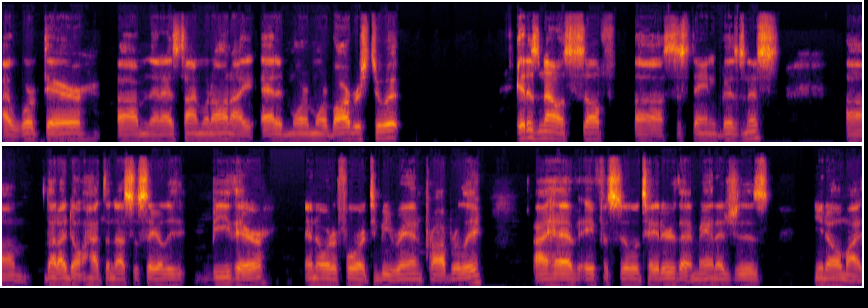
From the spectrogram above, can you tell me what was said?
I worked there. Um, then as time went on, I added more and more barbers to it. It is now a self uh, sustaining business um, that I don't have to necessarily be there in order for it to be ran properly. I have a facilitator that manages, you know, my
